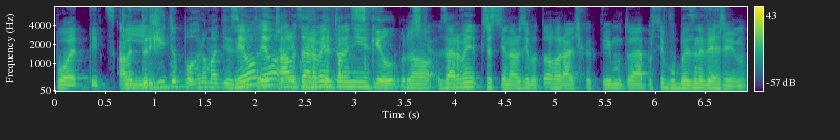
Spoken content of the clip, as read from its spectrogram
poetický. Ale drží to pohromadě, zní Jo, to jo, dobře, ale jako, zároveň to, není... skill prostě. No, zároveň přesně, na rozdíl od toho horáčka, kterýmu to já prostě vůbec nevěřím,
